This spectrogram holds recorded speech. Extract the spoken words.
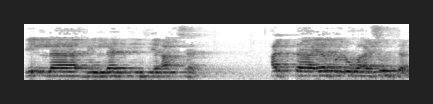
illa billati hi ahsan hatta yablugha ashudda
